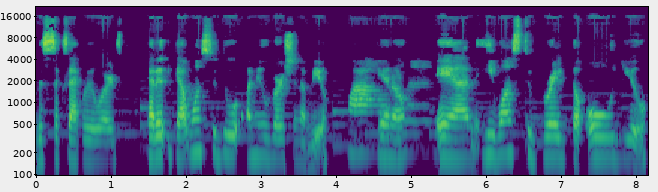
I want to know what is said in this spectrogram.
This is exactly the words. God, God wants to do a new version of you. Wow. You know, and He wants to break the old you.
